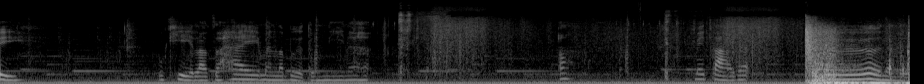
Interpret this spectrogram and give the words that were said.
ย โอเคเราจะให้มันระเบิดตรงนี้นะฮะเอ้าไม่ตายด้วยเออนั่นแหละ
